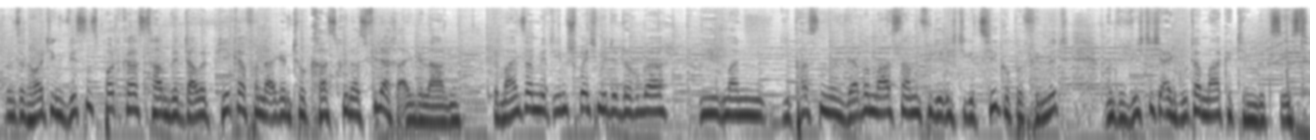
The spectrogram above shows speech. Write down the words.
Für unseren heutigen Wissenspodcast haben wir David Pirker von der Agentur Krassgrün aus Villach eingeladen. Gemeinsam mit ihm sprechen wir darüber, wie man die passenden Werbemaßnahmen für die richtige Zielgruppe findet und wie wichtig ein guter Marketingmix ist.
